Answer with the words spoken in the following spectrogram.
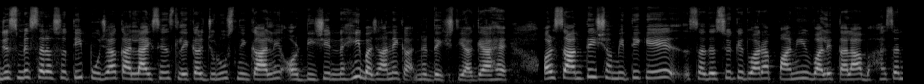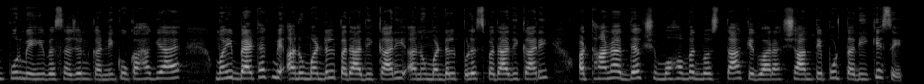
जिसमें सरस्वती पूजा का लाइसेंस लेकर जुलूस निकालने और डीजे नहीं बजाने का निर्देश दिया गया है और शांति समिति के सदस्यों के द्वारा पानी वाले तालाब हसनपुर में ही विसर्जन करने को कहा गया है। वहीं बैठक में अनुमंडल पदाधिकारी, अनुमंडल पुलिस पदाधिकारी और थाना अध्यक्ष मोहम्मद मुस्ताक के द्वारा शांतिपूर्ण तरीके से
